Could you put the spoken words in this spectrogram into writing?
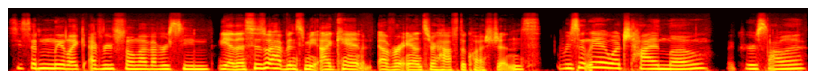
see, suddenly, like every film I've ever seen. Yeah, this is what happens to me. I can't ever answer half the questions. Recently, I watched High and Low by Kurosawa.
